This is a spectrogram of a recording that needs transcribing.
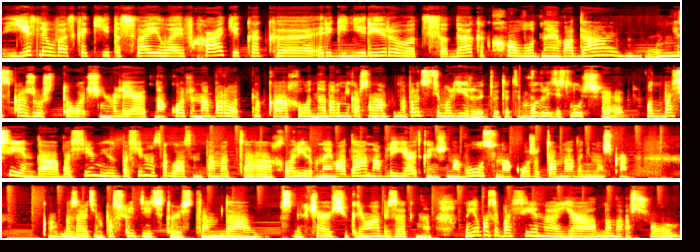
есть ли у вас какие-то свои лайфхаки, как э, регенерироваться, да, как холодная вода? Не скажу, что очень влияет на кожу наоборот, такая холодная вода, мне кажется, она, наоборот, стимулирует вот это, выглядеть лучше. Вот бассейн, да, бассейн, с бассейном согласен, там это хлорированная вода, она влияет, конечно, на волосы, на кожу, там надо немножко как бы за этим последить, то есть там, да, смягчающие крема обязательно. Но я после бассейна я наношу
